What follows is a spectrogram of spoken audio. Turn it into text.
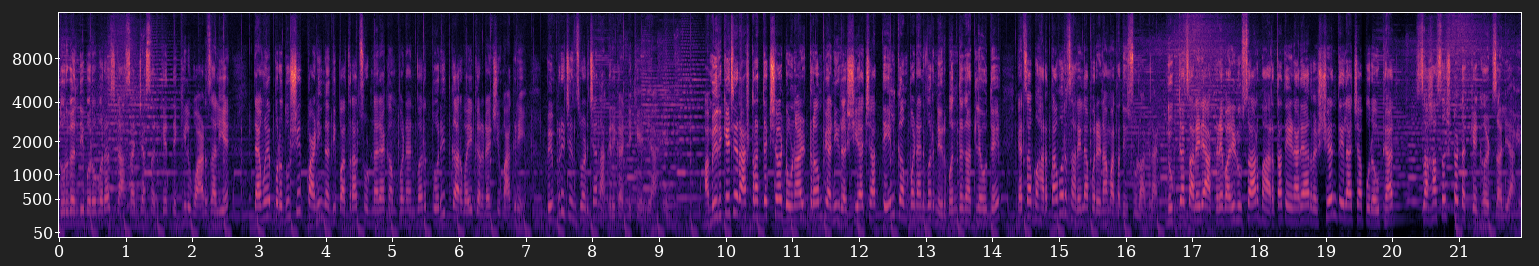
दुर्गंधीबरोबरच डासांच्या संख्येत देखील वाढ झाली आहे. त्यामुळे प्रदूषित पाणी नदीपात्रात सोडणाऱ्या कंपन्यांवर त्वरित कारवाई करण्याची मागणी पिंपरी चिंचवडच्या नागरिकांनी केली आहे. अमेरिकेचे राष्ट्राध्यक्ष डोनाल्ड ट्रम्प यांनी रशियाच्या तेल कंपन्यांवर निर्बंध घातले होते. याचा भारतावर झालेला परिणाम आता दिसू लागलाय. नुकत्याच आलेल्या आकडेवारीनुसार भारतात येणाऱ्या रशियन तेलाच्या पुरवठ्यात सहासष्ट टक्के घट झाली आहे.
